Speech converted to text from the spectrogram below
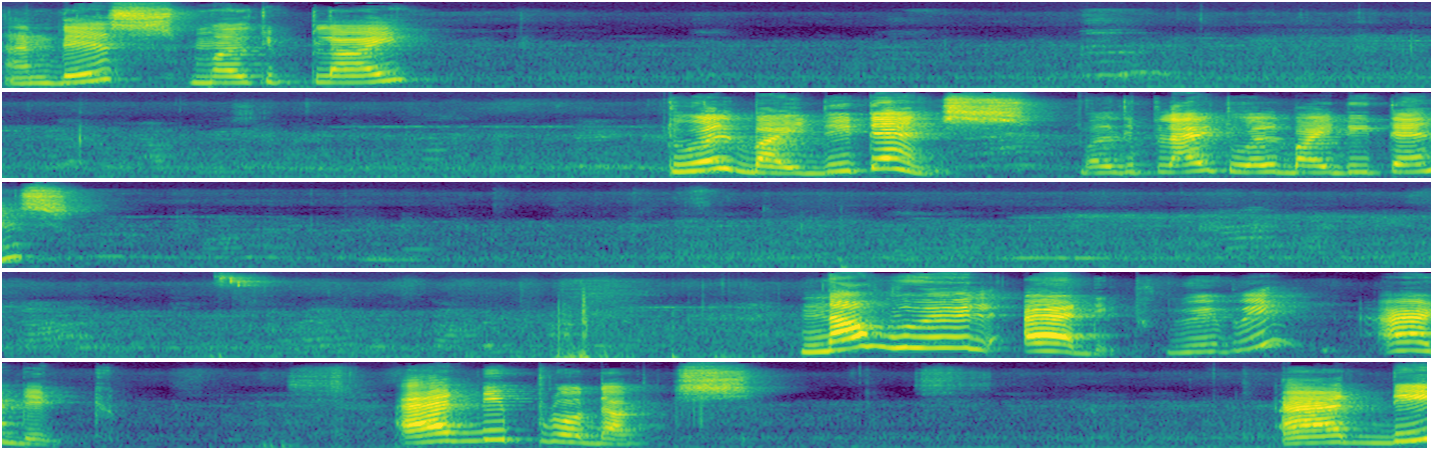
and this multiply Twelve by the tens. Multiply twelve by the tens. now we will add it. We will add it. Add the products. Add the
